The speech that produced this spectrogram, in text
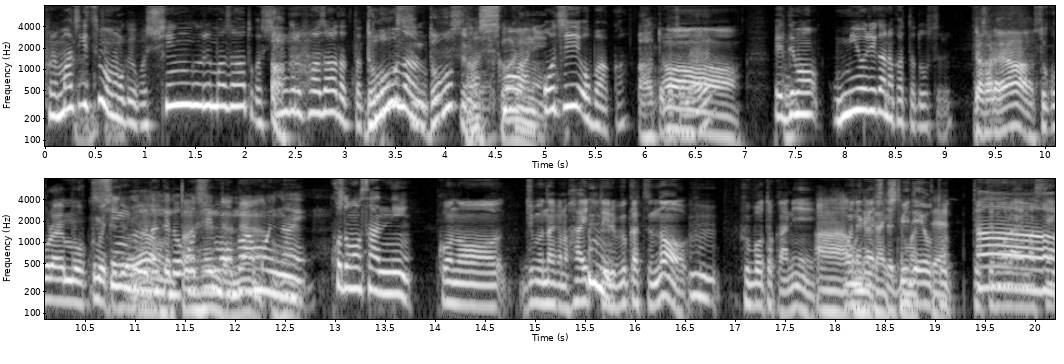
これマジいつも思うけどシングルマザーとかシングルファザーだったらどどうなる？どうする？確かに。もうおじいおばあか？あとかじゃあえでも身寄りがなかったらどうする？ねだからやそこら辺も含めてシングルだけどうんおじいもおばあもいな大い子供三人。この自分の中の入っている部活のん父母とかにお願いしててもらって。デオ撮ってってもらえませ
